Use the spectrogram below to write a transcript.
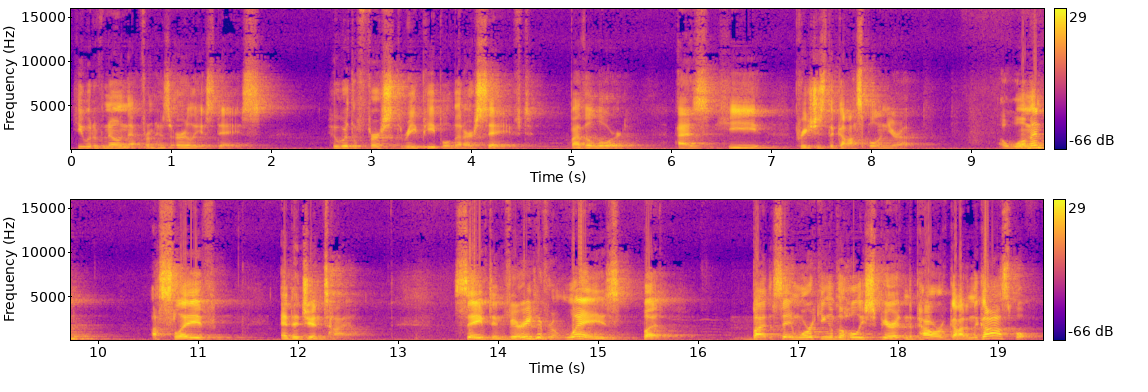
He would have known that from his earliest days. Who were the first three people that are saved by the Lord as he preaches the gospel in Europe? A woman, a slave, and a Gentile. Saved in very different ways, but by the same working of the Holy Spirit and the power of God in the gospel.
